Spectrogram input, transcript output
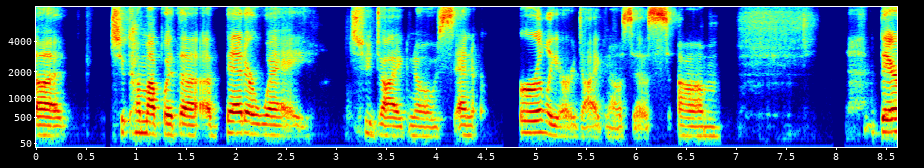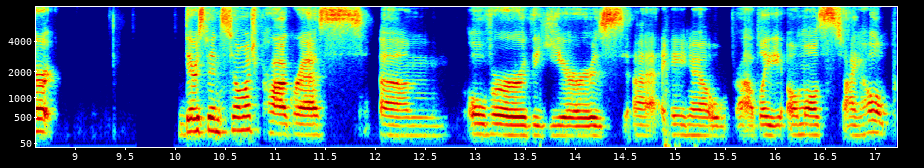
uh, to come up with a, a, better way to diagnose and earlier diagnosis um, there there's been so much progress um, over the years. Uh, you know, probably almost, I hope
